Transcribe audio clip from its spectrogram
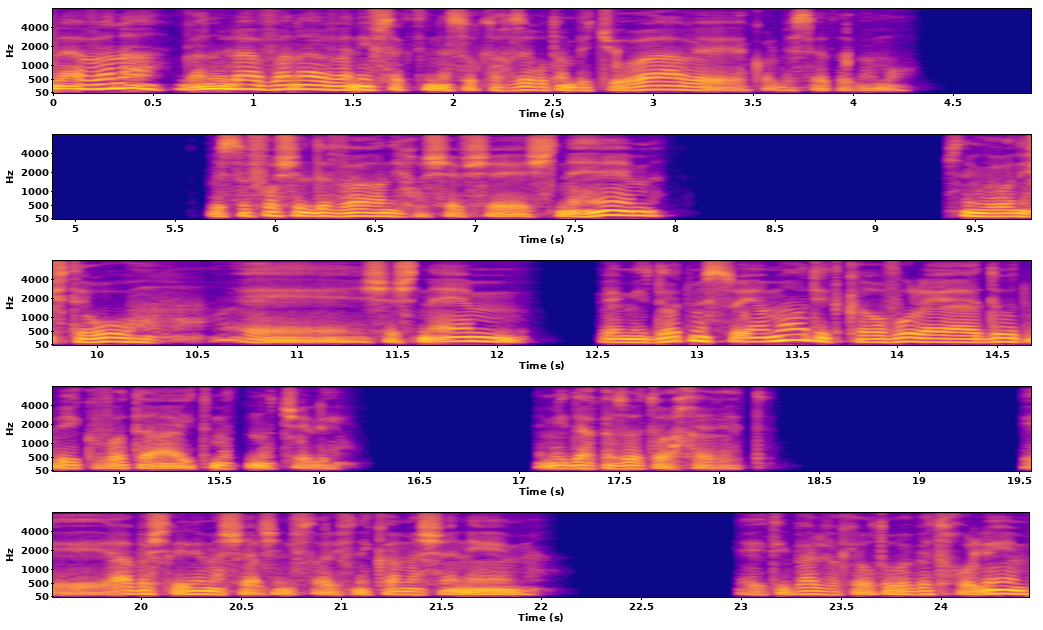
להבנה, הגענו להבנה ואני הפסקתי לנסות להחזיר אותם בתשובה והכל בסדר גמור. בסופו של דבר אני חושב ששניהם, שניהם כבר נפטרו, אה, ששניהם במידות מסוימות התקרבו ליהדות בעקבות ההתמתנות שלי, במידה כזאת או אחרת. אה, אבא שלי למשל, שנפטר לפני כמה שנים, הייתי בא לבקר אותו בבית חולים.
